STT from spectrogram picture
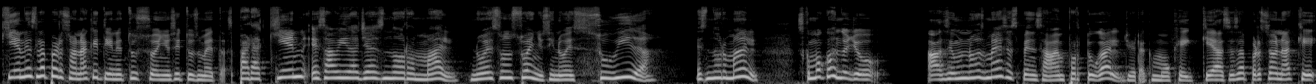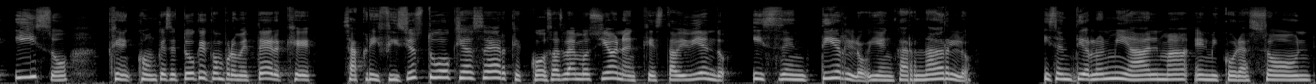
¿Quién es la persona que tiene tus sueños y tus metas? ¿Para quién esa vida ya es normal? No es un sueño, sino es su vida. Es normal. Es como cuando yo hace unos meses pensaba en Portugal. Yo era como, ¿qué hace esa persona? ¿Qué hizo? ¿Con qué se tuvo que comprometer? ¿Qué sacrificios tuvo que hacer? ¿Qué cosas la emocionan? ¿Qué está viviendo? Y sentirlo y encarnarlo. Y sentirlo en mi alma, en mi corazón,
